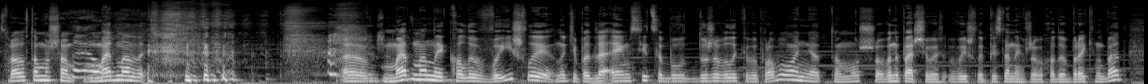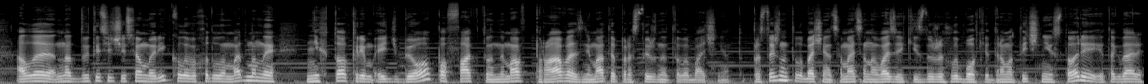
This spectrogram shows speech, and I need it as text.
Справа в тому, що медмени. Е, Медмени, коли вийшли, ну, типу, для AMC це було дуже велике випробування, тому що вони перші вийшли, після них вже виходив Breaking Bad, але на 2007 рік, коли виходили медмени, ніхто, крім HBO, по факту не мав права знімати престижне телебачення. Престижне телебачення це мається на увазі якісь дуже глибокі, драматичні історії і так далі,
